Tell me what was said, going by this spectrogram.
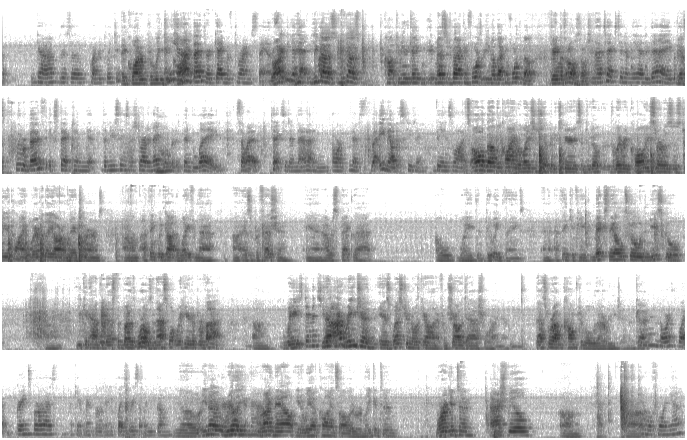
guy. There's a quadriplegic. a And quadriplegic he and I client. both are Game of Thrones fans. Right. So we You, that you guys, you guys communicate, message back and forth, or email back and forth about Game of Thrones, don't you? I texted him the other day because we were both expecting that the new season to start in April, Mhm. but it's been delayed. So I texted him that, and or you know, I emailed, excuse me, via his wife. It's all about the client relationship and experience and devel- delivering quality services to your client wherever they are on their terms. Um, I think we've gotten away from that uh, as a profession, and I respect that old way to doing things. And I think if you mix the old school with the new school, um, you can have the best of both worlds, and that's what we're here to provide. Um, we, demonstrate. you know, our region is Western North Carolina, from Charlotte to Asheville right now. That's where I'm comfortable with our region. Okay. North, what Greensboro? I, I can't remember any place recently we've gone. No, you know, really, north than that. right now, you know, we have clients all over Lincolnton, Morganton, Asheville. Um, uh, California.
